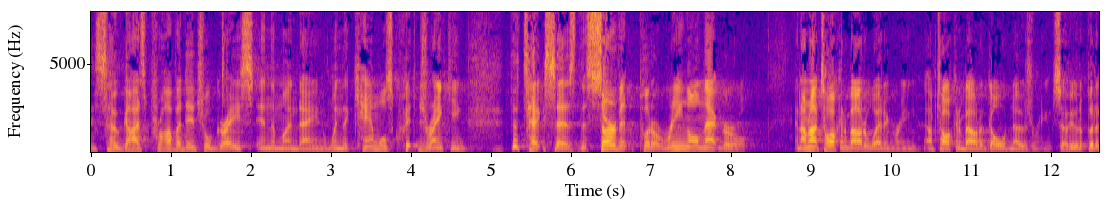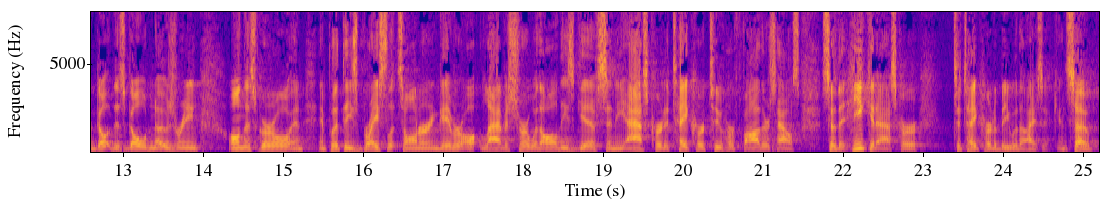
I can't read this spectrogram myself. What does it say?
And so, God's providential grace in the mundane, when the camels quit drinking, the text says the servant put a ring on that girl. And I'm not talking about a wedding ring. I'm talking about a gold nose ring. So he would have put gold, this gold nose ring on this girl and, and put these bracelets on her and gave her all, lavished her with all these gifts. And he asked her to take her to her father's house so that he could ask her to take her to be with Isaac. And so,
